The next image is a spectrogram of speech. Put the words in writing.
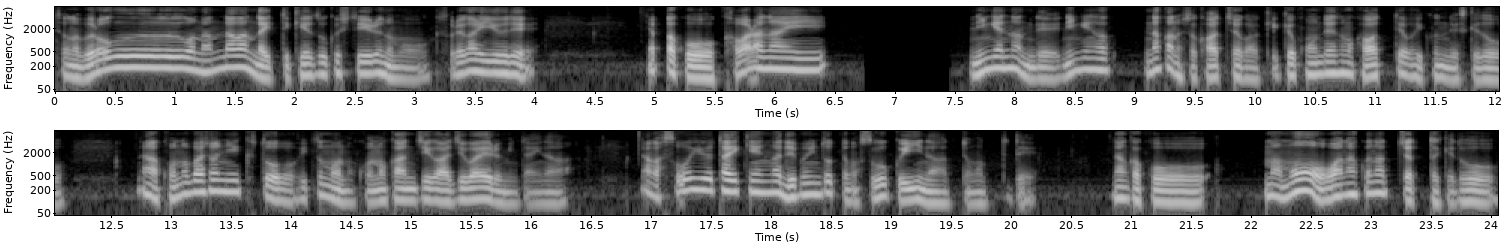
そのブログをなんだかんだ言って継続しているのも、それが理由で、やっぱこう変わらない人間なんで、人間が中の人変わっちゃうから結局コンテンツも変わってはいくんですけど、なんかこの場所に行くといつものこの感じが味わえるみたいな、なんかそういう体験が自分にとってもすごくいいなって思ってて、なんかこう、まあもう追わなくなっちゃったけど、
